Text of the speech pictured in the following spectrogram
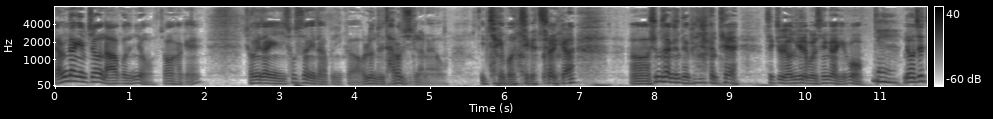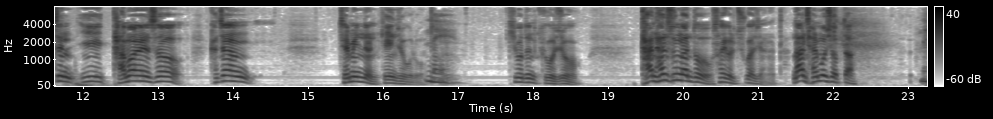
양당의 입장은 나왔거든요. 정확하게. 정의당이 소수당이다 보니까 언론들이 다뤄주질 않아요. 입장이 뭔지. 그래서 저희가, 어, 심상준 대표님한테 직접 연결해 볼 생각이고. 네. 근데 어쨌든 이 담화에서 가장 재밌는 개인적으로. 네. 키워드는 그거죠. 단 한순간도 사익을 추구하지 않았다. 난 잘못이 없다. 네.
